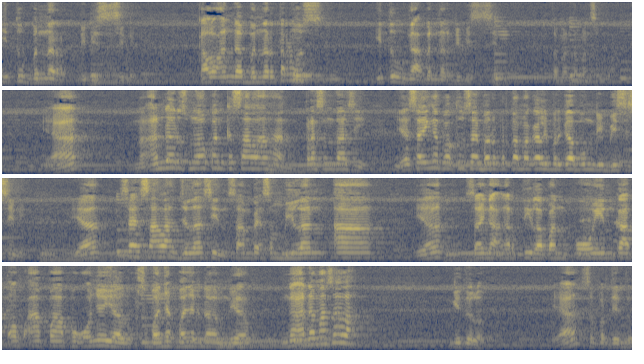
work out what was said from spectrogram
itu benar di bisnis ini. Kalau Anda benar terus, itu nggak benar di bisnis ini, teman-teman semua. Ya, Nah, Anda harus melakukan kesalahan presentasi. Ya, saya ingat waktu saya baru pertama kali bergabung di bisnis ini. Ya, saya salah jelasin sampai 9A, ya. Saya nggak ngerti 8 poin cut off apa, pokoknya ya sebanyak-banyak dalam dia. Nggak ada masalah. Gitu loh. Ya, seperti itu.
